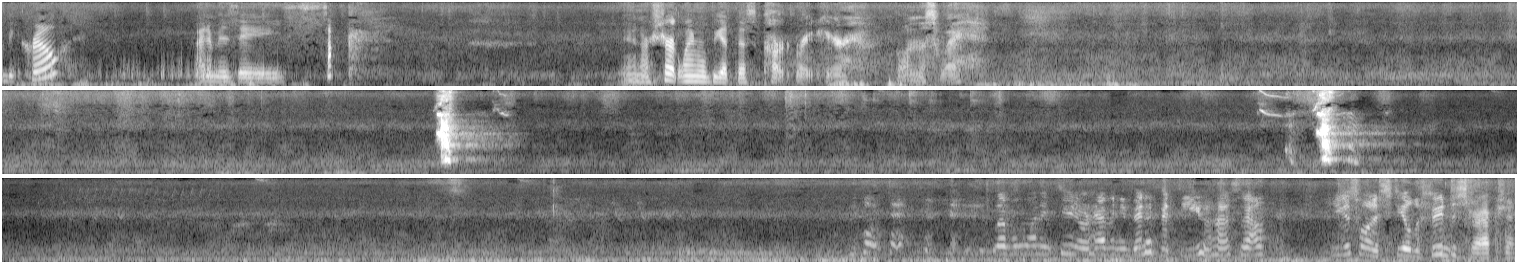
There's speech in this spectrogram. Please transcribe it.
the big krill. Item is a suck. And our short line will be at this cart right here, going this way. Benefit to you, huh, Sal? You just want to steal the food distraction.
